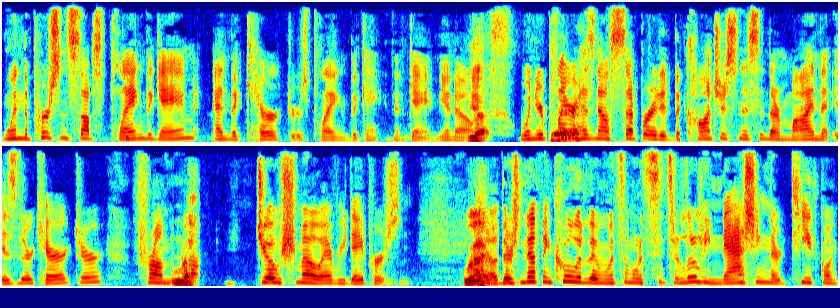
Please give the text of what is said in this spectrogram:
when the person stops playing the game and the character's playing the game the game you know Yes. when your player Yeah. has now separated the consciousness in their mind that is their character from Right. Joe Schmo everyday person. Right. You know, there's nothing cooler than when someone sits there literally gnashing their teeth, going,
